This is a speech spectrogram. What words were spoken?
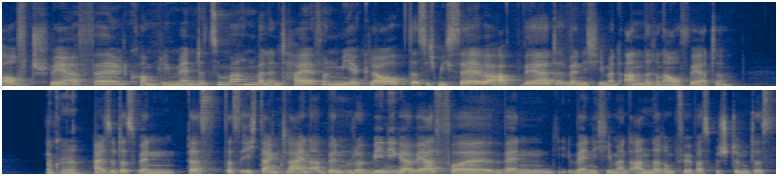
oft schwerfällt, Komplimente zu machen, weil ein Teil von mir glaubt, dass ich mich selber abwerte, wenn ich jemand anderen aufwerte. Okay. Also, dass, wenn, dass, dass ich dann kleiner bin oder weniger wertvoll, wenn, wenn ich jemand anderem für was Bestimmtes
